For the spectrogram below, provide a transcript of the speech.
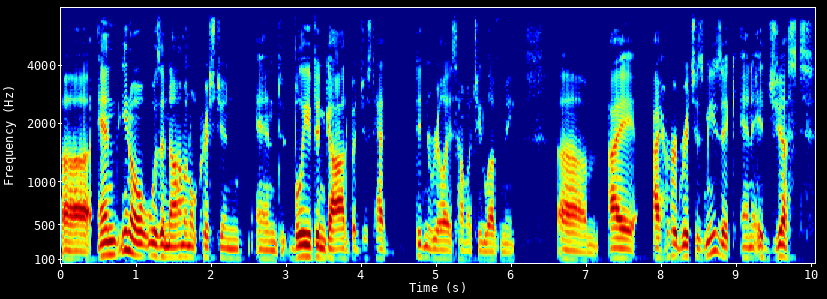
uh, and you know was a nominal Christian and believed in God, but just had didn't realize how much he loved me. Um, I I heard Rich's music and it just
